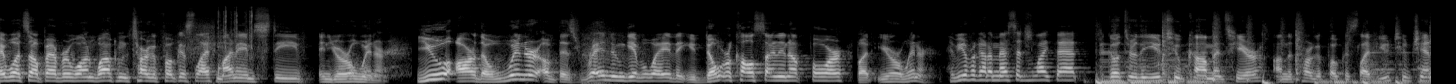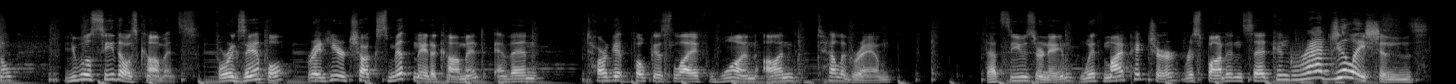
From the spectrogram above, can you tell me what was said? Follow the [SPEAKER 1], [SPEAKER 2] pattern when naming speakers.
[SPEAKER 1] Hey, what's up, everyone? Welcome to Target Focused Life. My name's Steve, and you're a winner. You are the winner of this random giveaway that you don't recall signing up for, but you're a winner. Have you ever got a message like that? Go through the YouTube comments here on the Target Focused Life YouTube channel. You will see those comments. For example, right here, Chuck Smith made a comment, and then Target Focused Life 1 on Telegram that's the username, with my picture, responded and said, Congratulations!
